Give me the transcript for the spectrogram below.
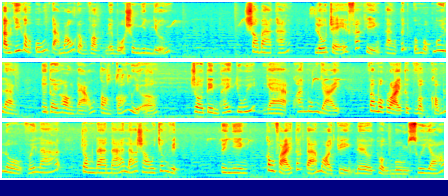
thậm chí còn uống cả máu động vật để bổ sung dinh dưỡng. Sau 3 tháng, lũ trẻ phát hiện tàn tích của một ngôi làng từ thời hòn đảo còn có người ở, rồi tìm thấy chuối, gà, khoai môn dại và một loại thực vật khổng lồ với lá trồng na ná lá rau chân vịt. Tuy nhiên, không phải tất cả mọi chuyện đều thuận buồm xuôi gió.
